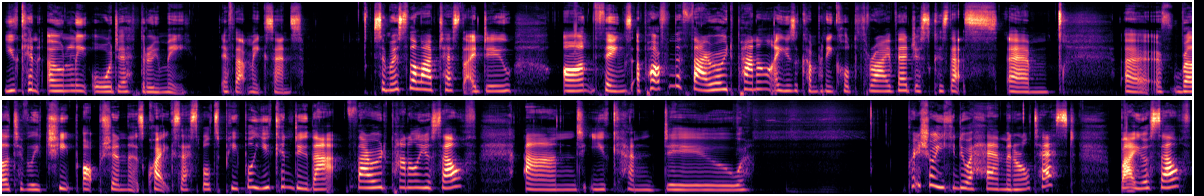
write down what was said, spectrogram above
you can only order through me if that makes sense. So most of the lab tests that I do aren't things apart from the thyroid panel I use a company called Thriva just because that's um a relatively cheap option that's quite accessible to people. You can do that thyroid panel yourself, and you can do. Pretty sure you can do a hair mineral test by yourself,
